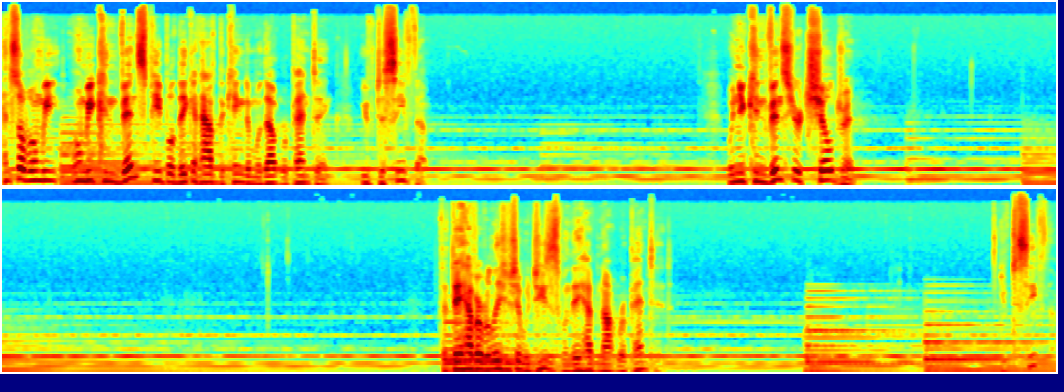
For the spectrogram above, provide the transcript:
And so when we when we convince people they can have the kingdom without repenting, we've deceived them. When you convince your children that they have a relationship with Jesus when they have not repented. You've deceived them.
